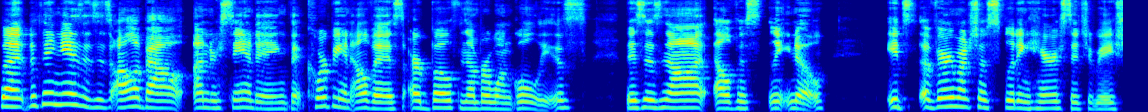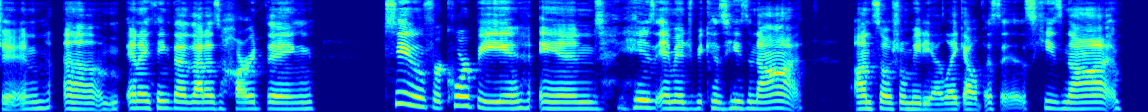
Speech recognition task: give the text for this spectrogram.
But the thing is, is it's all about understanding that Korpi and Elvis are both number one goalies. This is not Elvis, you know, it's a very much a splitting hair situation. Um, and I think that that is a hard thing too for Korpi and his image because he's not on social media like Elvis is. He's not,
